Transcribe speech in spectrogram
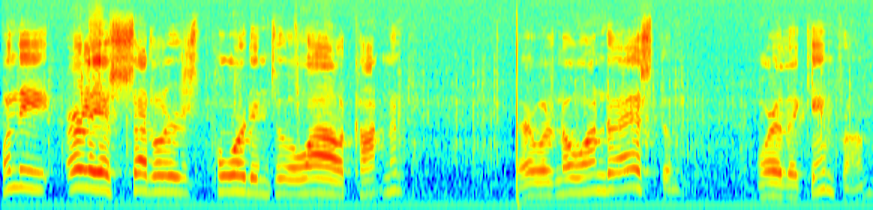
When the earliest settlers poured into a wild continent, there was no one to ask them where they came from.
